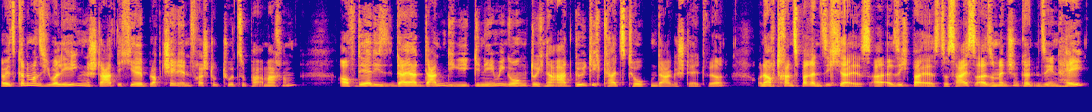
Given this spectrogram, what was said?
Aber jetzt könnte man sich überlegen, eine staatliche Blockchain-Infrastruktur zu machen, auf der die, da ja dann die Genehmigung durch eine Art Gültigkeitstoken dargestellt wird und auch transparent sicher ist, äh, sichtbar ist. Das heißt also, Menschen könnten sehen, hey,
